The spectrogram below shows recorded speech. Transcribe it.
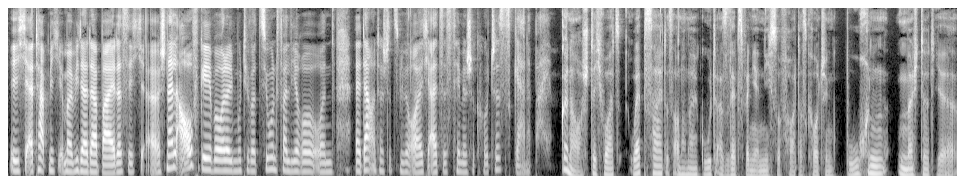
ich ertappe mich immer wieder dabei, dass ich äh, schnell aufgebe oder die Motivation verliere. Und äh, da unterstützen wir euch als systemische Coaches gerne bei. Genau, Stichwort Website ist auch nochmal gut. Also selbst wenn ihr nicht sofort das Coaching buchen möchtet, ihr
